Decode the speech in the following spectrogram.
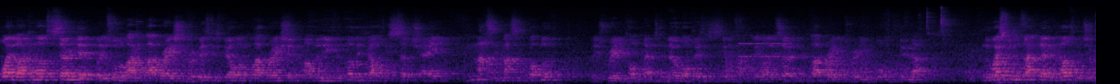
why did I come on to Serendip? Well, it's all about collaboration. We're a business built on collaboration. I believe that public health is such a massive, massive problem, but it's really complex and no one business is going to tackle it on its own. Collaborating is really important to do that. Midlands Health, which are,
